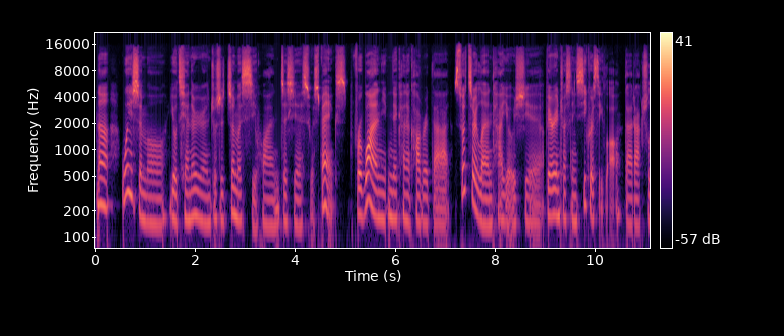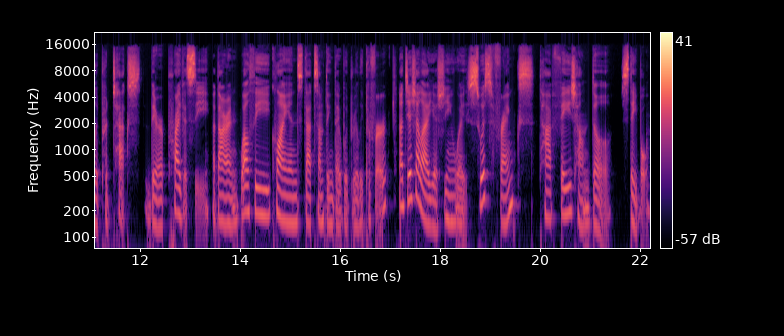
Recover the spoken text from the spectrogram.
那为什么有钱的人就是这么喜欢这些 Swiss banks? For one, they kind of covered that Switzerland 它有一些 very interesting secrecy law that actually protects their privacy. 那当然 wealthy clients, that's something they would really prefer. 那接下来也是因为 Swiss francs 它非常的 stable.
